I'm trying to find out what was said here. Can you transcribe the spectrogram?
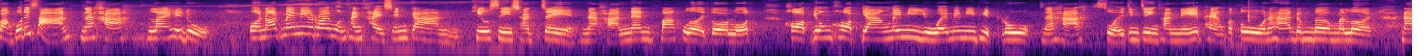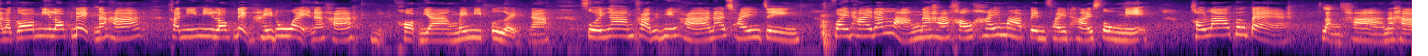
ฝั่งผู้โดยสารนะคะ ไล่ให้ดู หัวน็อตไม่มีรอยหมุนคันไข่เช่นกัน QC ชัดเจนนะคะ แน่นปักเลยตัวรถ ขอบยงขอบยางไม่มีย้วยไม่มีผิดรูปนะคะ สวยจริง ๆ คันนี้แผงประตูนะคะ เดิมๆมาเลยนะแล้วก็มีล็อกเด็กนะคะ คันนี้มีล็อกเด็กให้ด้วยนะคะ ขอบยางไม่มีเปื่อยนะ สวยงามค่ะพี่ๆขาน่าใช้จริง ๆ ไฟท้ายด้านหลังนะคะเขาให้มาเป็นไฟท้ายทรงนี้เขาลากตั้งแต่ หลังคานะคะ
